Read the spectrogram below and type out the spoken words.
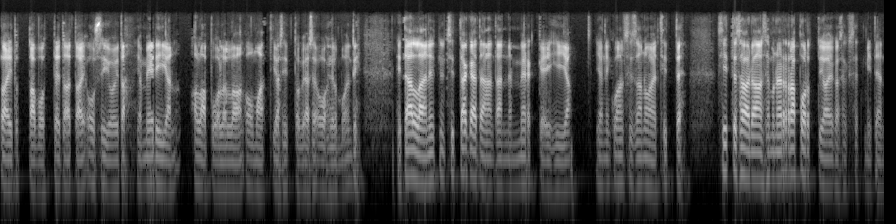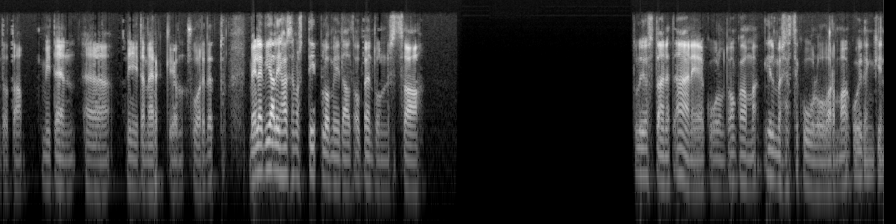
taitotavoitteita tai osioita ja median alapuolella on omat ja sitten on vielä se ohjelmointi. Niin tällainen nyt, nyt sitten täkätään tänne merkkeihin ja ja niin kuin Anssi sanoi, että sitten, sitten saadaan semmoinen raportti aikaiseksi, että miten, tota, miten ää, niitä merkkejä on suoritettu. Meille vielä ihan semmoista diplomia täältä opentunnista saa. Tuli jostain, että ääni ei kuulu, mutta onkohan mä, ilmeisesti se kuuluu varmaan kuitenkin,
